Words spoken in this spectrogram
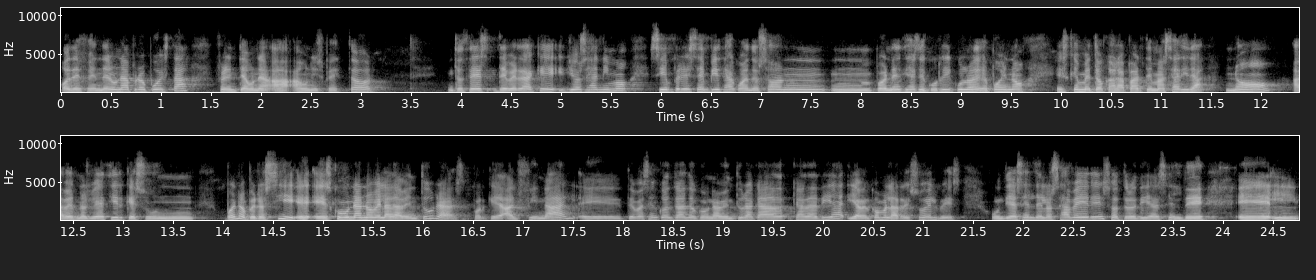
o defender una propuesta frente a un inspector. Entonces, de verdad que yo os animo, siempre se empieza cuando son mm, ponencias de currículo, bueno, es que me toca la parte más árida. No, a ver, nos voy a decir que es un, bueno, pero sí, e, es como una novela de aventuras, porque al final eh, te vas encontrando con una aventura cada, día y a ver cómo la resuelves. Un día es el de los saberes, otro día es el de eh,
